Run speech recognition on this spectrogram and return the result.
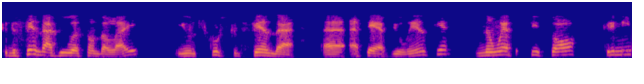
que defenda a violação da lei e um discurso que defenda uh, até a violência não é por si só crime.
